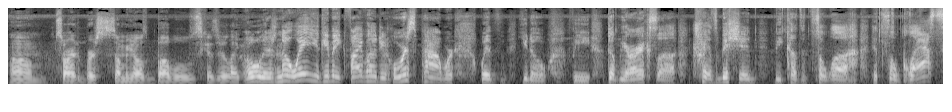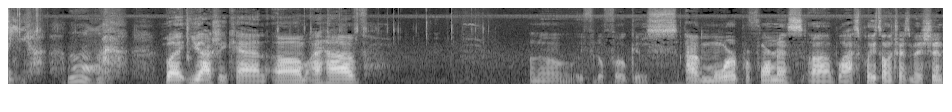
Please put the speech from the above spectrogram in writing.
Um, sorry to burst some of y'all's bubbles because they're like, oh, there's no way you can make 500 horsepower with, you know, the WRX uh, transmission because it's so uh, it's so glassy. Mm. But you actually can. Um, I have, don't know if it'll focus. I have Moore performance uh, blast plates on the transmission.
